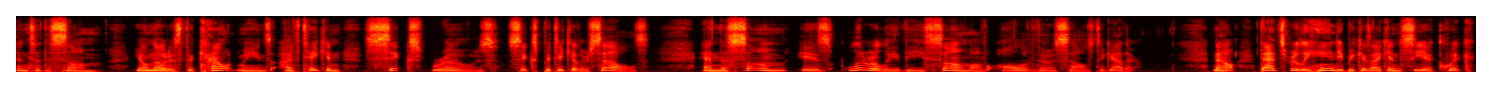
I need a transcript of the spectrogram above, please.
and to the sum. You'll notice the count means I've taken six rows, six particular cells, and the sum is literally the sum of all of those cells together. Now, that's really handy because I can see a quick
